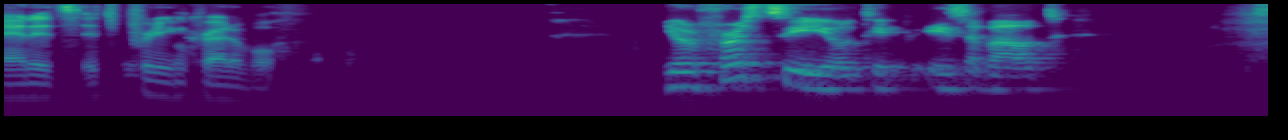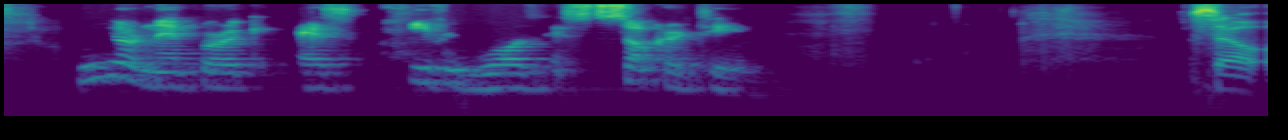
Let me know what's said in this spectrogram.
and it's it's pretty incredible. Your first CEO tip is about your network as if it was a soccer team. So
